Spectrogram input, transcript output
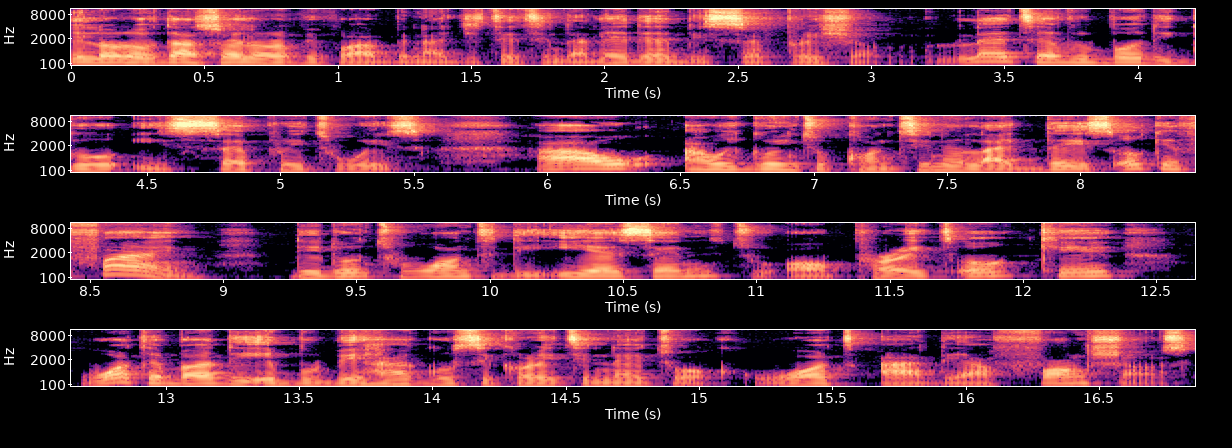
a lot of that's why a lot of people have been agitating that let there be separation. Let everybody go his separate ways. How are we going to continue like this? Okay fine. They don't want the esn to operate. Okay what about the Ebube Agu security network? What are their functions?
